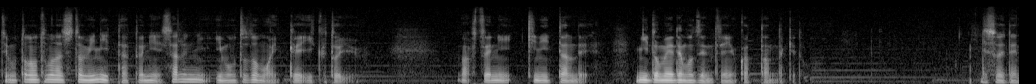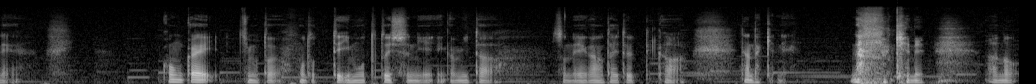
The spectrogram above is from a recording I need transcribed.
地元の友達と見に行った後にさらに妹とも一回行くという。まあ普通に気に入ったので2度目でも全然良かったんだけど。でそれでね今回地元戻って妹と一緒に映画見たその映画のタイトルってかなんだっけね。なんだっけね。あの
